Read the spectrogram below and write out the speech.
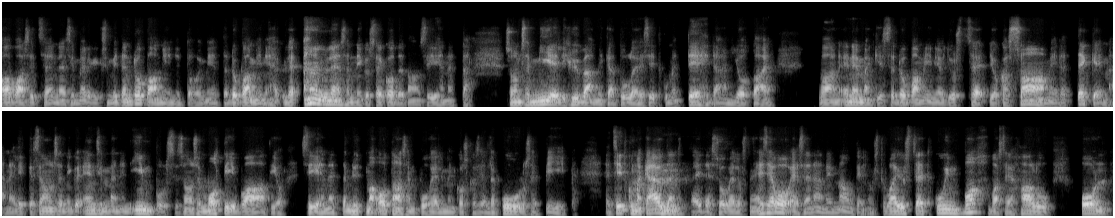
avasit sen esimerkiksi, miten dopamiini toimii, että dopamiini yle, yleensä niin sekoitetaan siihen, että se on se mieli hyvä, mikä tulee sitten, kun me tehdään jotain, vaan enemmänkin se dopamiini on just se, joka saa meidät tekemään. Eli se on se niin ensimmäinen impulssi, se on se motivaatio siihen, että nyt mä otan sen puhelimen, koska sieltä kuuluu se piip. Sitten kun mä käytän mm. sitä itse sovellusta, niin ei se ole edes enää niin nautinnollista, vaan just se, että kuin vahva se halu on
